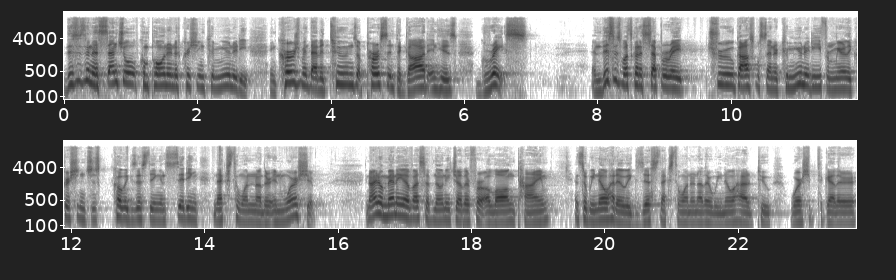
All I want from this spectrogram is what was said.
This is an essential component of Christian community encouragement that attunes a person to God in His grace. And this is what's going to separate true gospel centered community from merely Christians just coexisting and sitting next to one another in worship. You know, I know many of us have known each other for a long time, and so we know how to exist next to one another, we know how to worship together.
